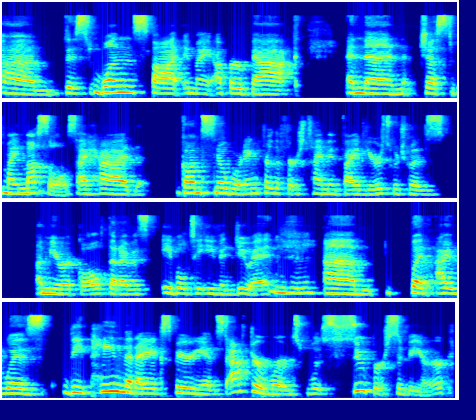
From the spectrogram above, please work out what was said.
Um this one spot in my upper back and then just my muscles. I had gone snowboarding for the first time in five years, which was a miracle that I was able to even do it. Mhm. Um, but I was the pain that I experienced afterwards was super severe.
